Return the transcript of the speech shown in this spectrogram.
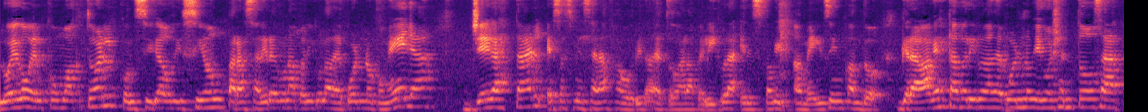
Luego él como actor consigue audición para salir en una película de porno con ella. Llega a estar, esa es mi escena favorita de toda la película. It's fucking amazing cuando graban esta película de porno bien ochentosa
